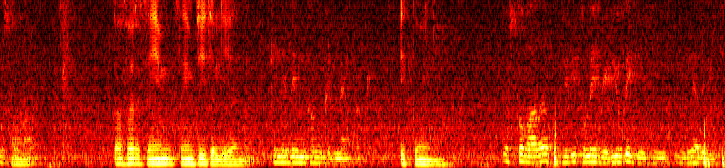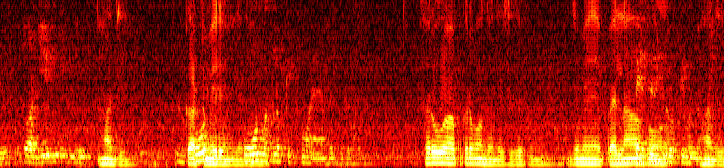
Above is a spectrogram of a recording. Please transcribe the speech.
ਉਸ ਤੋਂ ਹਾਂ। ਬਾਅਦ ਤਾਂ ਸਰ ਸੇਮ ਸੇਮ ਚੀਜ਼ ਚੱਲੀ ਜਾਂਦੀ ਕਿੰਨੇ ਦਿਨ ਤੁਹਾਨੂੰ ਕਿਡਨੈਪ ਰੱਖਿਆ ਇੱਕ ਮਹੀਨਾ। ਉਸ ਤੋਂ ਬਾਅਦ ਜਿਹੜੀ ਤੁਮਨੇ ਵੀਡੀਓ ਭੇਜੀ ਸੀ ਇੰਡੀਆ ਦੇ ਵਿੱਚ ਤੁਹਾਡੀ ਹਾਂਜੀ। ਘੱਟ ਮੇਰੇ ਲੱਗੇ ਫੋਨ ਮਤਲਬ ਕਿੱਥੋਂ ਆਇਆ ਫਿਰ ਤੁਹਾਡੇ? ਕੋਲ ਸਰ ਉਹ ਆਪ ਕਰਵਾਉਂਦੇ ਹੁੰਦੇ ਸੀਗੇ ਫੋਨ ਜਿਵੇਂ ਪਹਿਲਾਂ ਪੈਸੇ ਦੀ ਫੋਨ ਹਾਂਜੀ।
